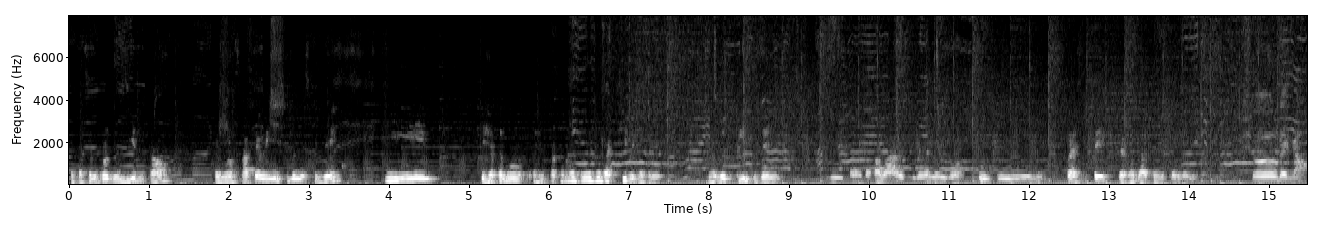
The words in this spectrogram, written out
que está sendo produzido e tal. Eu vou lançar até o início do mês que vem. E E já estamos, a gente está com mais dois negativos já também. Mais dois clipes dele. Da, da balada, do Dragon Ball, e do Fast que vai rodar todo o programa. Show, legal.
